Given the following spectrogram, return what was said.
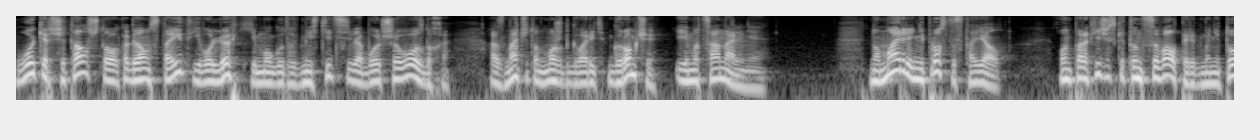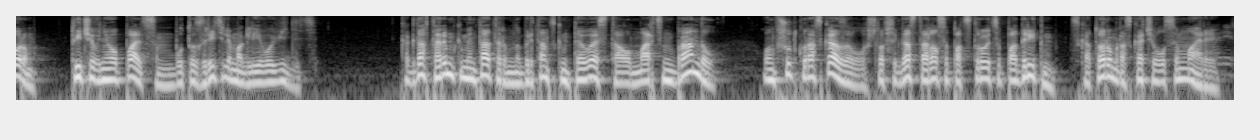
Уокер считал, что когда он стоит, его легкие могут вместить в себя больше воздуха, а значит он может говорить громче и эмоциональнее. Но Марри не просто стоял. Он практически танцевал перед монитором, тыча в него пальцем, будто зрители могли его видеть. Когда вторым комментатором на британском ТВ стал Мартин Брандл, он в шутку рассказывал, что всегда старался подстроиться под ритм, с которым раскачивался Марри.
